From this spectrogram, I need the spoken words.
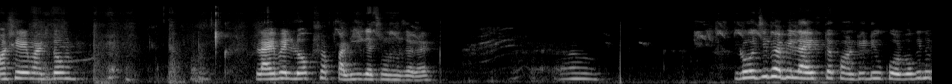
মাসে একদম লাইভের লোক সব পালিয়ে গেছে অন্য জায়গায়। রোজই ভাবি লাইফটা কন্টিনিউ করব, কিন্তু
